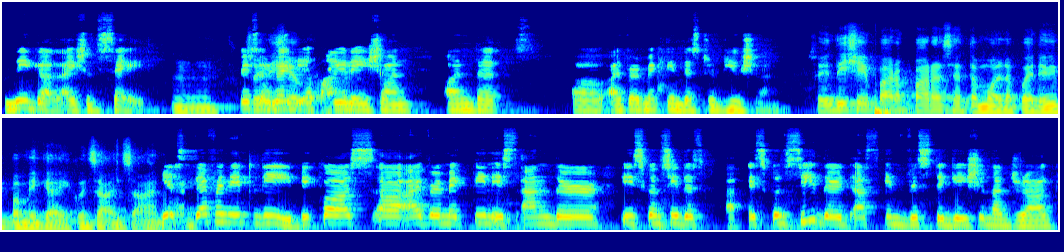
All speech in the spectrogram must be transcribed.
legal I should say. Mm-mm. There's So, already siya, a violation on that uh, ivermectin distribution. So hindi siya parang paracetamol na pwede ipamigay kung saan-saan. Yes, definitely, because uh, ivermectin is under is considered uh, is considered as investigational drug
